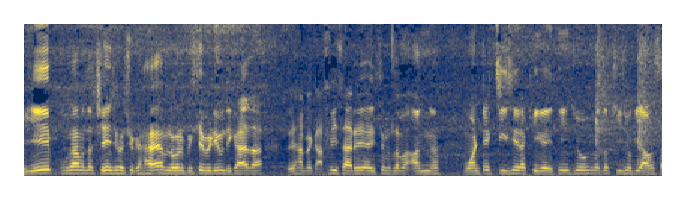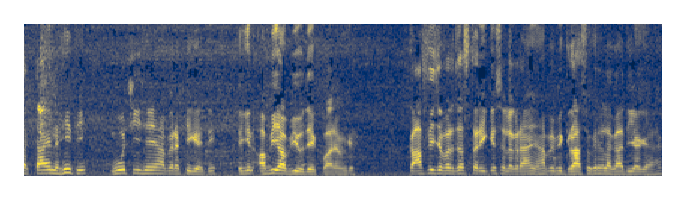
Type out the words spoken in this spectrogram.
ये पूरा मतलब चेंज हो चुका है। हम लोगों ने पिछले वीडियो में दिखाया था। तो यहाँ पे काफ़ी सारे ऐसे मतलब अनवांटेड चीज़ें रखी गई थी, जो मतलब चीज़ों की आवश्यकताएँ नहीं थी, वो चीज़ें यहाँ पे रखी गई थी। लेकिन अभी आप व्यू देख पा रहे होंगे। काफ़ी ज़बरदस्त तरीके से लग रहा है। यहाँ पे भी ग्रास वगैरह लगा दिया गया है।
